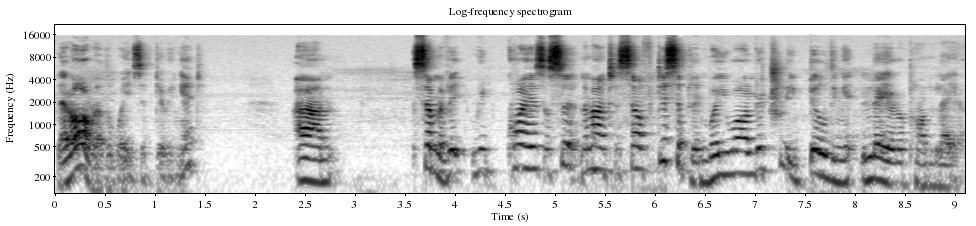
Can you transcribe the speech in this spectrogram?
There are other ways of doing it. Um, some of it requires a certain amount of self discipline where you are literally building it layer upon layer.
